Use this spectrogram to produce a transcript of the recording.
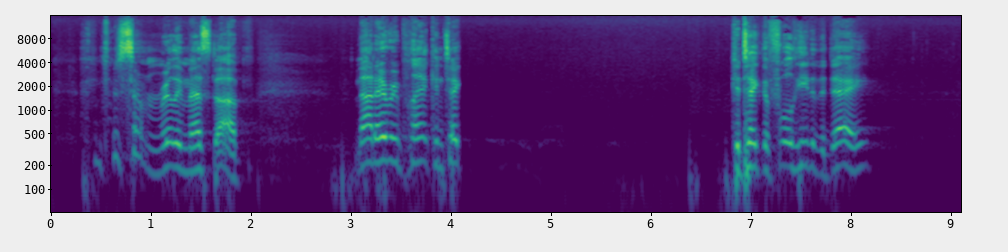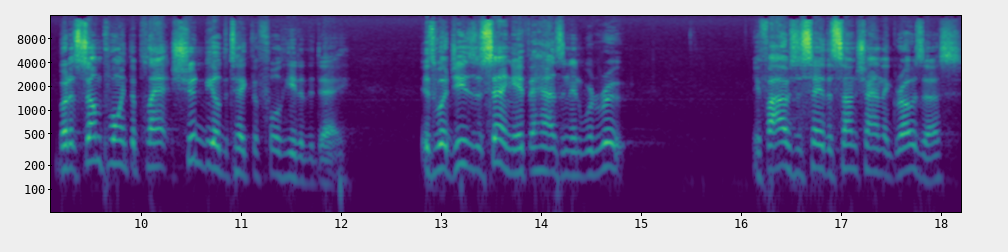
there's something really messed up. Not every plant can take can take the full heat of the day, but at some point the plant should be able to take the full heat of the day. Is what Jesus is saying if it has an inward root. If I was to say the sunshine that grows us,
